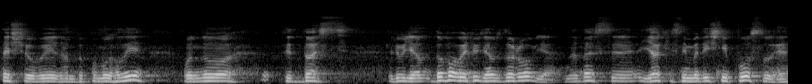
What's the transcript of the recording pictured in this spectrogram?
те, що ви нам допомогли, воно віддасть людям, додавить людям здоров'я, надасть е, якісні медичні послуги.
